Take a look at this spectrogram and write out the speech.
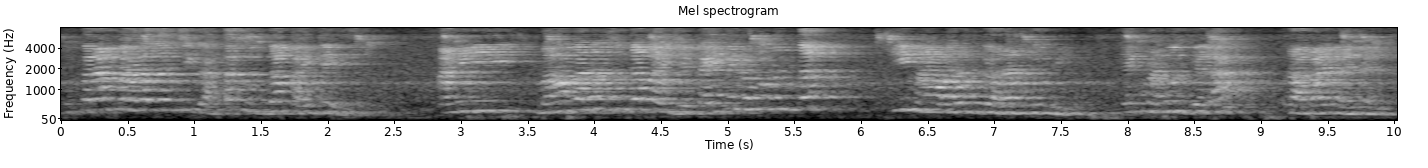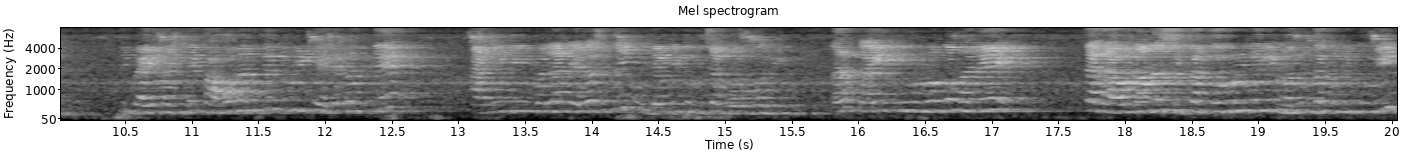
तुकाराम महाराजांची गाथा सुद्धा पाहिजेच आणि महाभारत सुद्धा पाहिजे काही काही लोक म्हणतात की महाभारत घरात तुम्ही एक माणूस गेला रामायण ऐकायला ती बाई म्हणते काहो म्हणते तुम्ही गेले म्हणते आणि मला नेलंच नाही उद्या मी तुमच्या बरोबर येईन तर काही येऊ नको म्हणे त्या रावणानं सीता करून गेली म्हणून तर म्हणे तुम्ही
